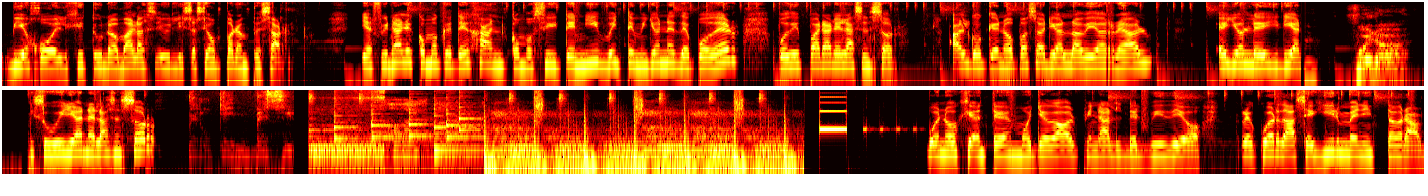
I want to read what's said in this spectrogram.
Viejo, elegiste una mala civilización para empezar. Y al final es como que te dejan como si tenéis 20 millones de poder, podéis parar el ascensor. Algo que no pasaría en la vida real, ellos le dirían ¡Fuera! Y subirían el ascensor. Pero qué imbécil. Bueno gente, hemos llegado al final del video. Recuerda seguirme en Instagram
